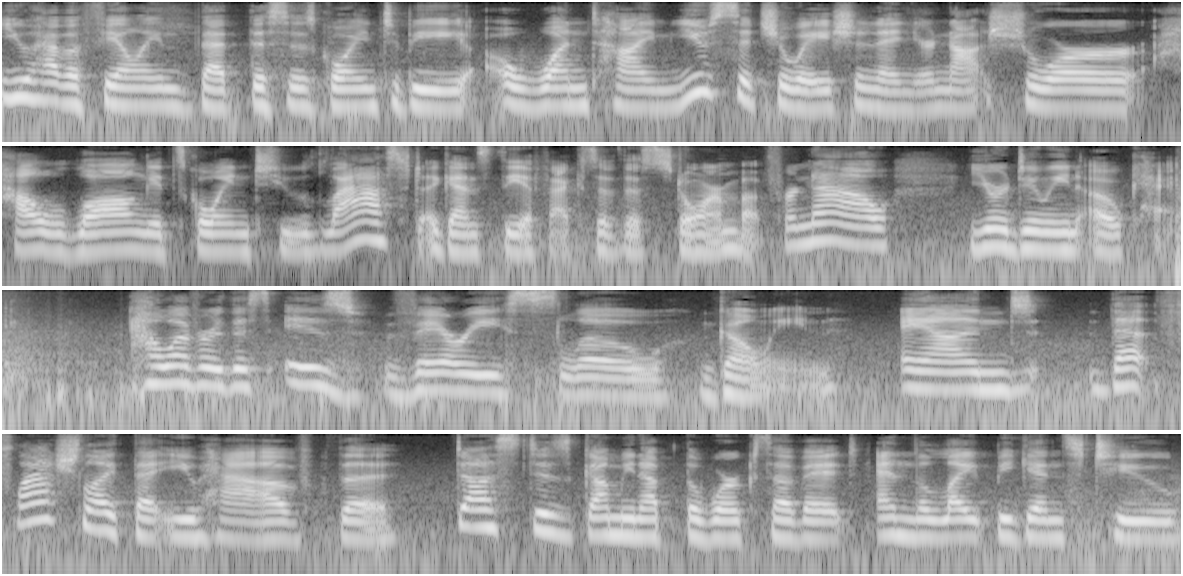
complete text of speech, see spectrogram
you have a feeling that this is going to be a one time use situation and you're not sure how long it's going to last against the effects of this storm, but for now, you're doing okay. However, this is very slow going. And that flashlight that you have, the dust is gumming up the works of it, and the light begins to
